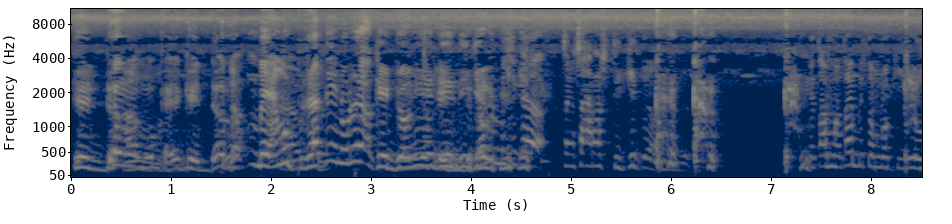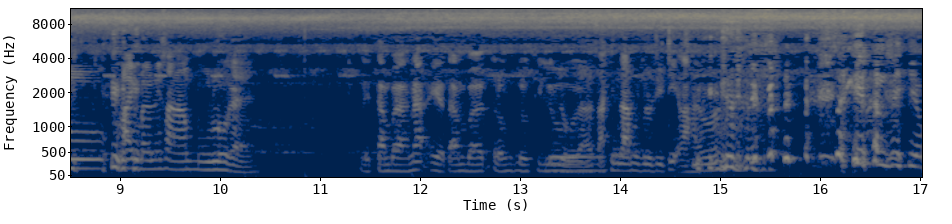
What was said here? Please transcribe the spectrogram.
gendong kamu kayak gendong. Ya, mbakmu berat nih kok gendongnya di tinggal mesti kayak sengsara sedikit ya. Kita mau tapi 70 kilo, lain lainnya 90 kayak. Ditambah anak ya tambah 30 kilo. Lho, saking tak dulu titik lah. sehilan sih ya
